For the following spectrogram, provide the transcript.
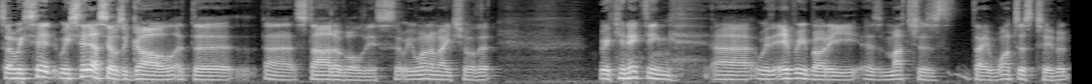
So we said we set ourselves a goal at the uh, start of all this that we want to make sure that we're connecting uh, with everybody as much as they want us to, but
